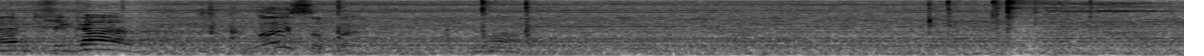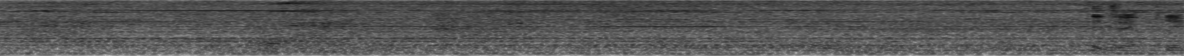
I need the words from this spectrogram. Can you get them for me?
Gancygal. No i super. No. I dzięki.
